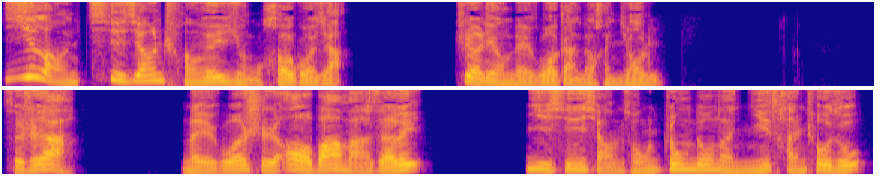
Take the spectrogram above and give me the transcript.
伊朗即将成为永和国家，这令美国感到很焦虑。此时呀，美国是奥巴马在位。一心想从中东的泥潭抽足，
